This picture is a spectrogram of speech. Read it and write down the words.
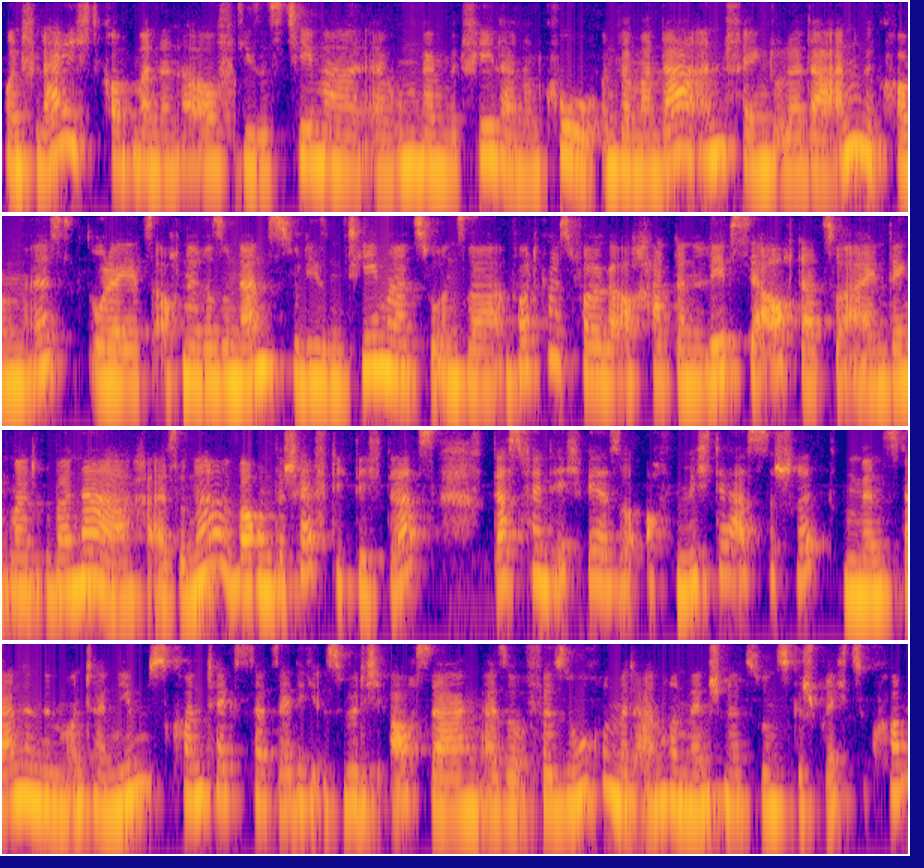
Und vielleicht kommt man dann auf dieses Thema äh, Umgang mit Fehlern und Co. Und wenn man da anfängt oder da angekommen ist oder jetzt auch eine Resonanz zu diesem Thema, zu unserer Podcast-Folge auch hat, dann lebst du ja auch dazu ein. Denk mal drüber nach. Also, ne, warum beschäftigt dich das? Das fände ich wäre so auch für mich der erste Schritt. Und wenn es dann in einem Unternehmenskontext tatsächlich ist, würde ich auch sagen, also versuche mit anderen Menschen dazu ins Gespräch zu kommen.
